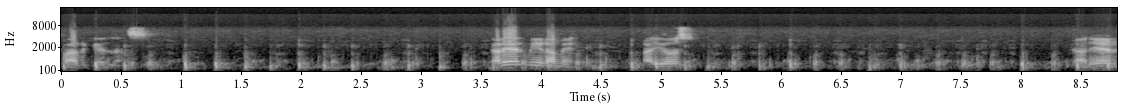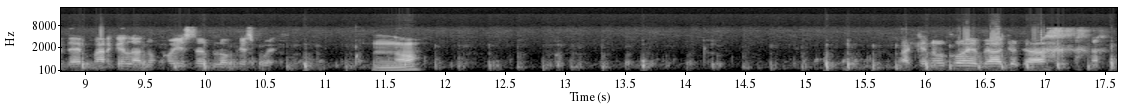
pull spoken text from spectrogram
Parguelas. Gabriel, mírame. Adiós. Gabriel, de Parguelas, no cogiste el bloque después. No, ¿A qué no coge? Vea, yo ya.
